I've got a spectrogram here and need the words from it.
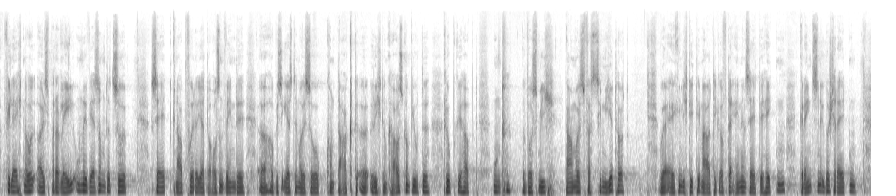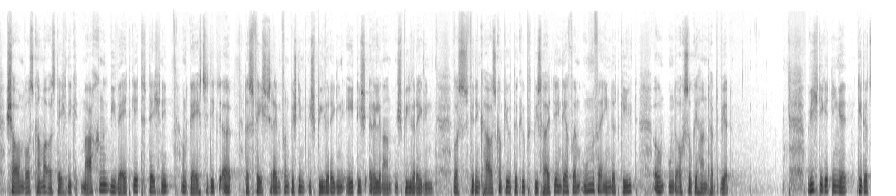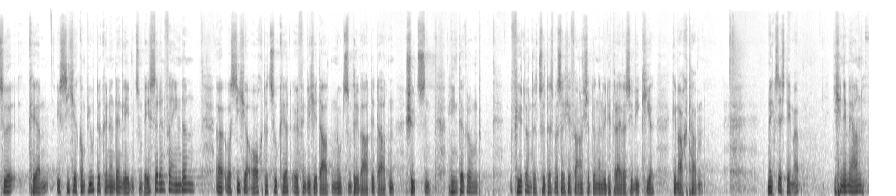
Vielleicht noch als Paralleluniversum dazu. Seit knapp vor der Jahrtausendwende äh, habe ich das erste Mal so Kontakt äh, Richtung Chaos Computer Club gehabt. Und was mich damals fasziniert hat, war eigentlich die Thematik auf der einen Seite hacken, Grenzen überschreiten, schauen, was kann man aus Technik machen, wie weit geht Technik und gleichzeitig äh, das Festschreiben von bestimmten Spielregeln, ethisch relevanten Spielregeln, was für den Chaos Computer Club bis heute in der Form unverändert gilt und, und auch so gehandhabt wird. Wichtige Dinge, die dazu gehören, ist sicher, Computer können dein Leben zum Besseren verändern. Äh, was sicher auch dazu gehört, öffentliche Daten nutzen, private Daten schützen. Hintergrund führt dann dazu, dass wir solche Veranstaltungen wie die Privacy Week hier gemacht haben. Nächstes Thema. Ich nehme an,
